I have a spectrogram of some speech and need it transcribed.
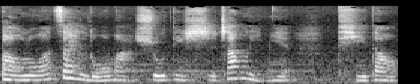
保罗在罗马书第十章里面提到，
